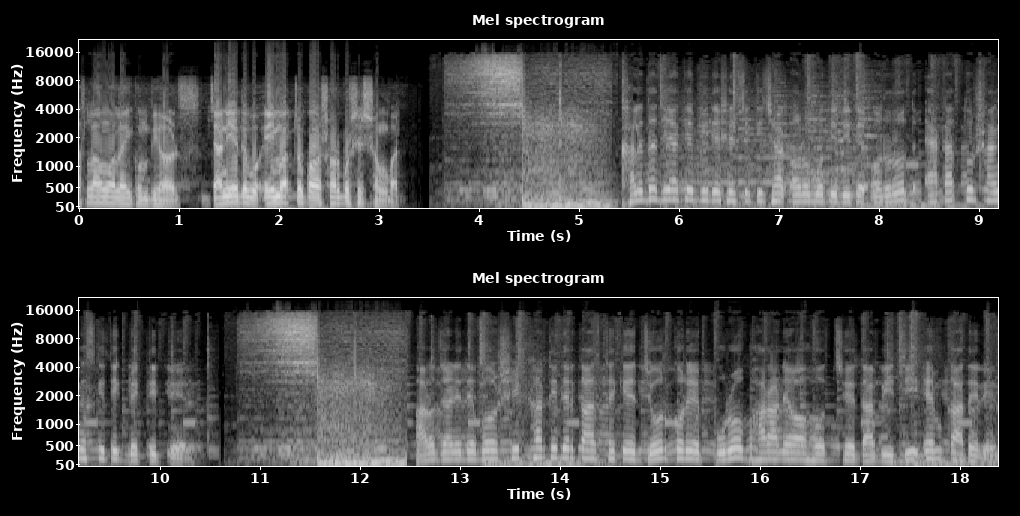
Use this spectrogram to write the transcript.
আসসালামু আলাইকুম ভিউয়ার্স, জানিয়ে দেব এইমাত্র পাওয়া সর্বশেষ সংবাদ। খালেদা জিয়াকে বিদেশে চিকিৎসার অনুমতি দিতে অনুরোধ একাত্তর সাংস্কৃতিক ব্যক্তিত্বের। আরও জানিয়ে দেব, শিক্ষার্থীদের কাছ থেকে জোর করে পুরো ভাড়া নেওয়া হচ্ছে দাবি জি এম কাদেরের।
